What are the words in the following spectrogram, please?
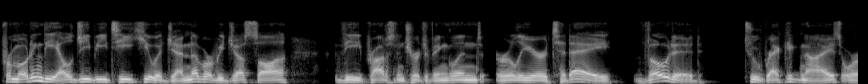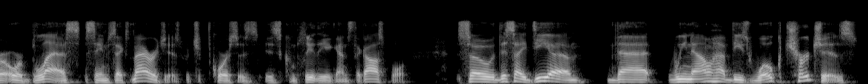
promoting the LGBTQ agenda, where we just saw the Protestant Church of England earlier today voted to recognize or, or bless same sex marriages, which of course is, is completely against the gospel. So, this idea that we now have these woke churches,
